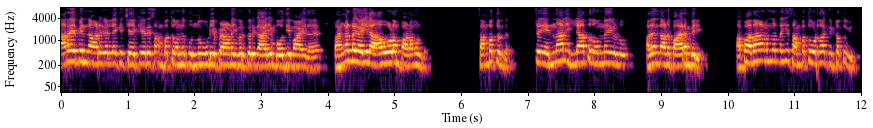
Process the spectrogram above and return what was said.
അറേബ്യൻ നാടുകളിലേക്ക് ചേക്കേറി സമ്പത്ത് വന്ന് കുന്നുകൂടിയപ്പോഴാണ് ഇവർക്ക് ഒരു കാര്യം ബോധ്യമായത്. തങ്ങളുടെ കയ്യിൽ ആവോളം പണമുണ്ട്. സമ്പത്തുണ്ട്. പക്ഷെ എന്നാൽ ഇല്ലാത്തതൊന്നേ ഉള്ളൂ. അതെന്താണ്? പാരമ്പര്യം. അപ്പൊ അതാണെന്നുണ്ടെങ്കിൽ സമ്പത്ത് കൊടുത്താൽ കിട്ടത്തുമില്ല.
